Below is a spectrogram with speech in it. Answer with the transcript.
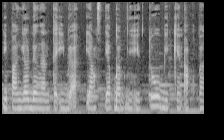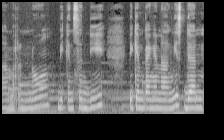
dipanggil dengan Teh Iba yang setiap babnya itu bikin aku pengen merenung, bikin sedih, bikin pengen nangis dan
